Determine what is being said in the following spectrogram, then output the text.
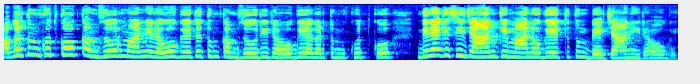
अगर तुम खुद को कमज़ोर मानने लगोगे तो तुम कमज़ोर ही रहोगे। अगर तुम खुद को बिना किसी जान के मानोगे तो तुम बेजान ही रहोगे।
